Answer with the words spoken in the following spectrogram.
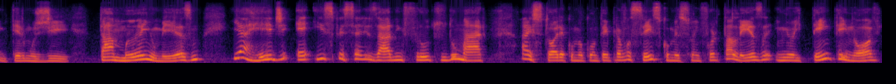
em termos de tamanho mesmo, e a rede é especializada em frutos do mar. A história, como eu contei para vocês, começou em Fortaleza em 89,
